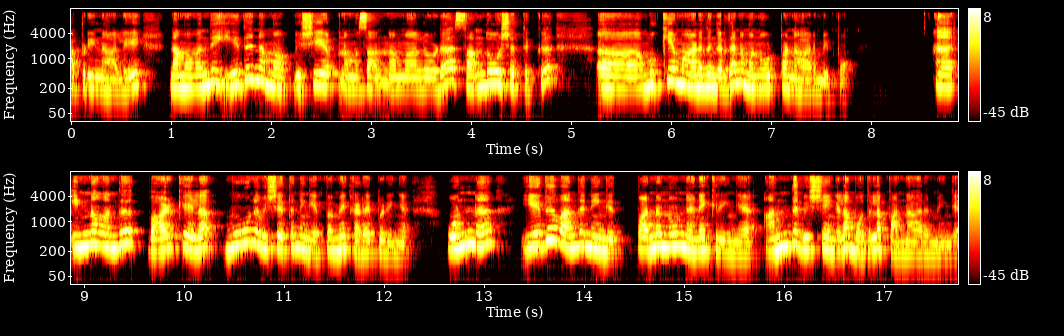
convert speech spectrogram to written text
அப்படின்னாலே நம்ம வந்து எது நம்ம விஷயம் நம்ம ச நம்மளோட சந்தோஷத்துக்கு முக்கியமானதுங்கிறத நம்ம நோட் பண்ண ஆரம்பிப்போம். இன்னும் வந்து வாழ்க்கையில மூணு விஷயத்த நீங்க எப்பவுமே கடைப்பிடிங்க. ஒன்று எது வந்து நீங்க பண்ணணும்னு நினைக்கிறீங்க அந்த விஷயங்களை முதல்ல பண்ண ஆரம்பிங்க.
